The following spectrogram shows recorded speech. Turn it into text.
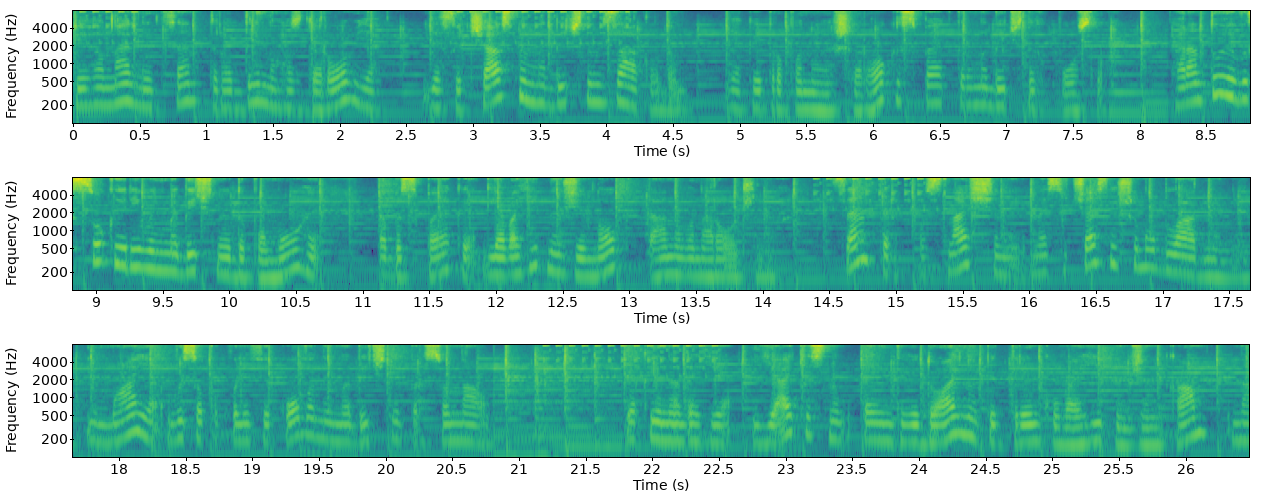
регіональний центр родинного здоров'я є сучасним медичним закладом, який пропонує широкий спектр медичних послуг, гарантує високий рівень медичної допомоги та безпеки для вагітних жінок та новонароджених. Центр оснащений найсучаснішим обладнанням і має висококваліфікований медичний персонал, який надає якісну та індивідуальну підтримку вагітним жінкам на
